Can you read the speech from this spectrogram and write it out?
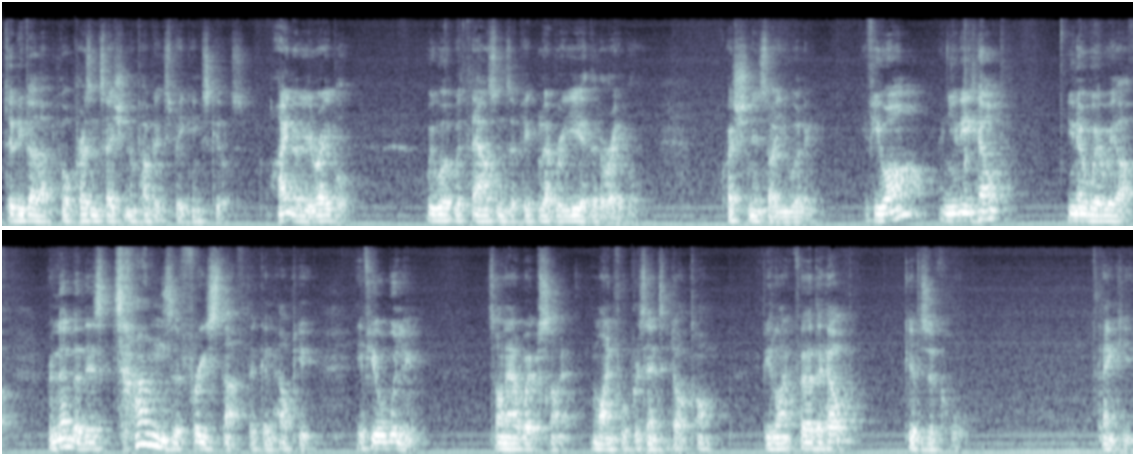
to develop your presentation and public speaking skills? I know you're able. We work with thousands of people every year that are able. Question is, are you willing? If you are and you need help, you know where we are. Remember, there's tons of free stuff that can help you if you're willing. It's on our website, mindfulpresenter.com. If you'd like further help, give us a call. Thank you.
